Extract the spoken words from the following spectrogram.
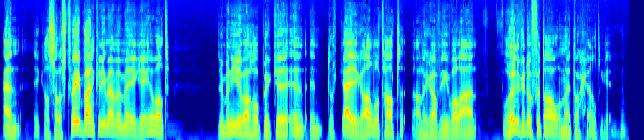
En ik had zelfs twee banken die met me meegingen, want de manier waarop ik uh, in, in, Turkije gehandeld had, nou, dat gaf in ieder geval aan voor hun genoeg vertrouwen om mij toch geld te geven.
